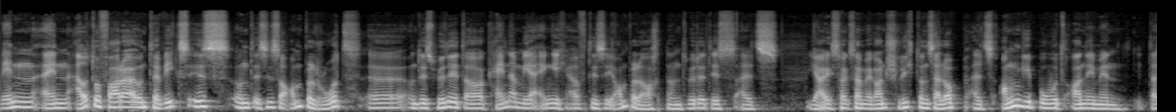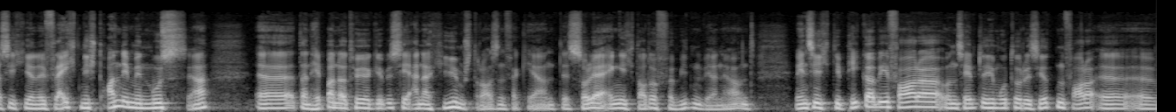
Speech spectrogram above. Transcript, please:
wenn ein Autofahrer unterwegs ist und es ist eine Ampel rot äh, und es würde da keiner mehr eigentlich auf diese Ampel achten und würde das als, ja, ich sage es einmal ganz schlicht und salopp, als Angebot annehmen, dass ich hier vielleicht nicht annehmen muss, ja, äh, dann hätte man natürlich eine gewisse Anarchie im Straßenverkehr und das soll ja eigentlich dadurch vermieden werden. Ja. Und wenn sich die Pkw-Fahrer und sämtliche motorisierten Fahrer, äh, äh,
